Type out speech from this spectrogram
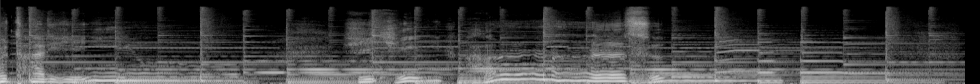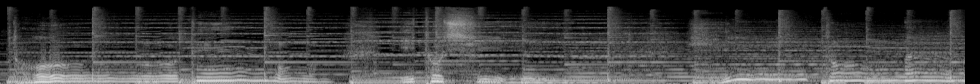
二人を引き離すとても愛しい人なの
